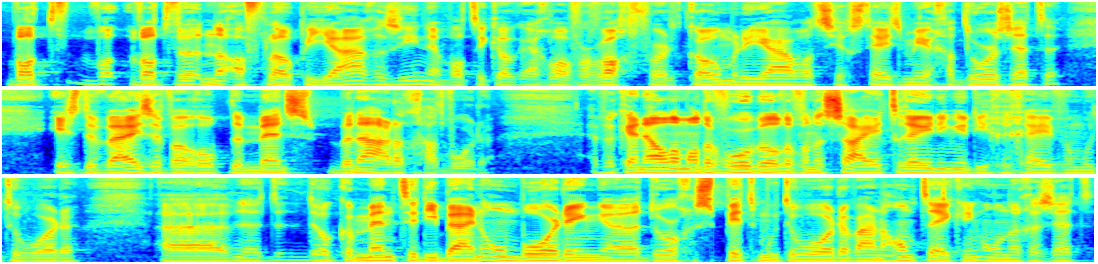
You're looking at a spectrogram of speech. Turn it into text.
wat, wat, wat, we in de afgelopen jaren zien en wat ik ook echt wel verwacht voor het komende jaar, wat zich steeds meer gaat doorzetten, is de wijze waarop de mens benaderd gaat worden. We kennen allemaal de voorbeelden van de saaie trainingen die gegeven moeten worden, uh, de documenten die bij een onboarding doorgespit moeten worden, waar een handtekening onder gezet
